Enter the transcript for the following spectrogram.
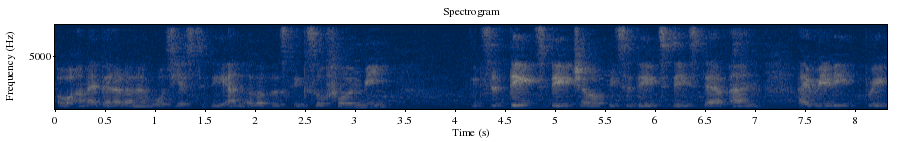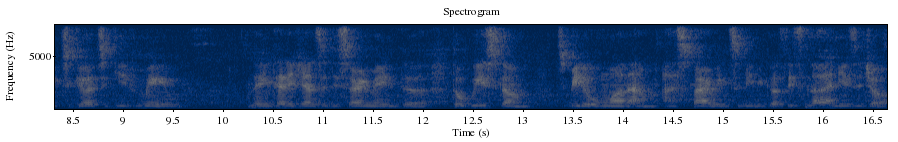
Or am I better than I was yesterday? And all of those things. So for me, it's a day-to-day -day job. It's a day-to-day -day step. And I really pray to God to give me the intelligence, the discernment, the, the wisdom to be the woman I'm aspiring to be because it's not an easy job.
